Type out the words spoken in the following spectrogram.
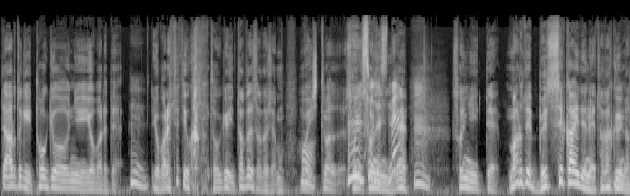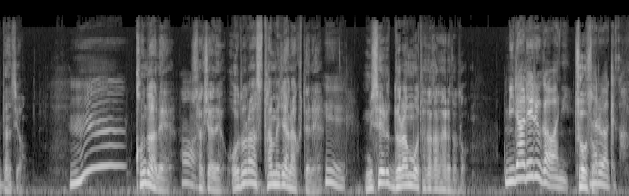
である時東京に呼ばれて、呼ばれてっていうか 東京行ったとです私は。もう,、もう知ってます、ソニソニーにね、ねうん、ソニーに行ってまるで別世界でね叩くようになったんですよ。今度はね、さきちゃんね踊らすためじゃなくてね、見せるドラムを叩かされたと。見られる側になるわけか。そうそう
